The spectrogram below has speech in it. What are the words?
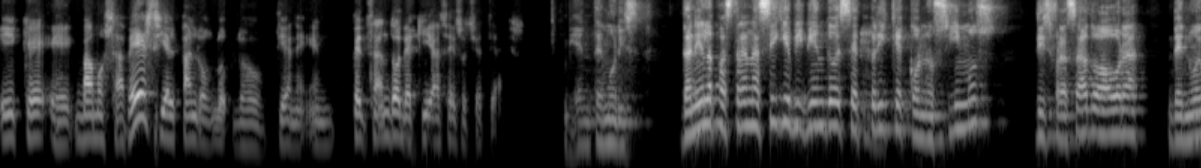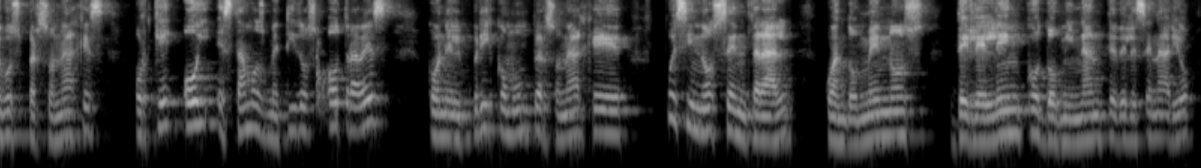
y que eh, vamos a ver si el PAN lo, tiene, en, pensando de aquí a seis o siete años. Bien, Temoris. Daniela Pastrana sigue viviendo ese PRI que conocimos, disfrazado ahora de nuevos personajes. ¿Por qué hoy estamos metidos otra vez con el PRI como un personaje, pues si no central, cuando menos del elenco dominante del escenario,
